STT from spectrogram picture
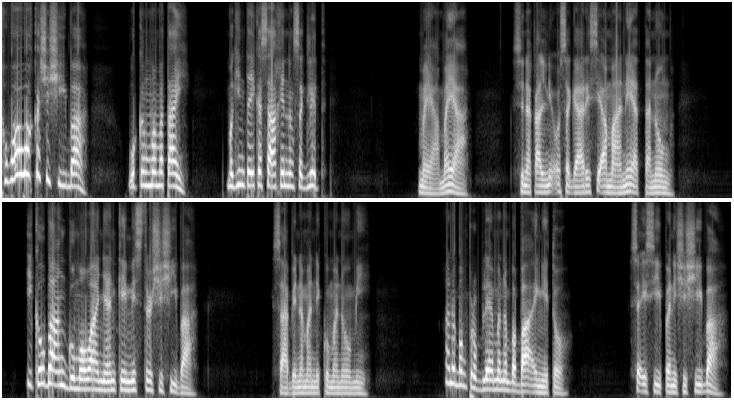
Kawawa ka Shishiba! Huwag kang mamatay! Maghintay ka sa akin ng saglit. Maya-maya, sinakal ni Osagari si Amane at tanong, Ikaw ba ang gumawa niyan kay Mr. Shishiba? Sabi naman ni Kumanomi, Ano bang problema ng babaeng ito? Sa isipan ni Shishiba,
